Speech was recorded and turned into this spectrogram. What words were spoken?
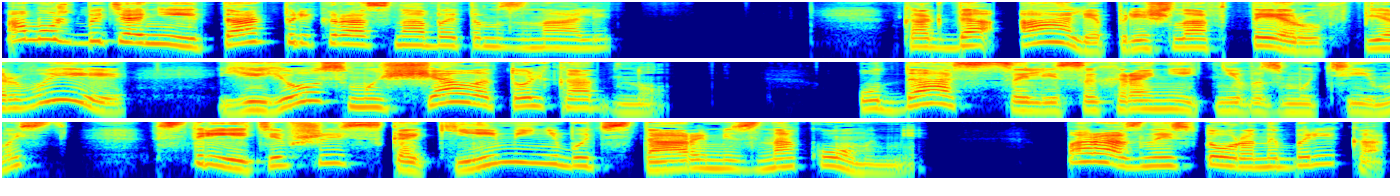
А может быть, они и так прекрасно об этом знали. Когда Аля пришла в Теру впервые, ее смущало только одно. Удастся ли сохранить невозмутимость, встретившись с какими-нибудь старыми знакомыми по разные стороны баррикад?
